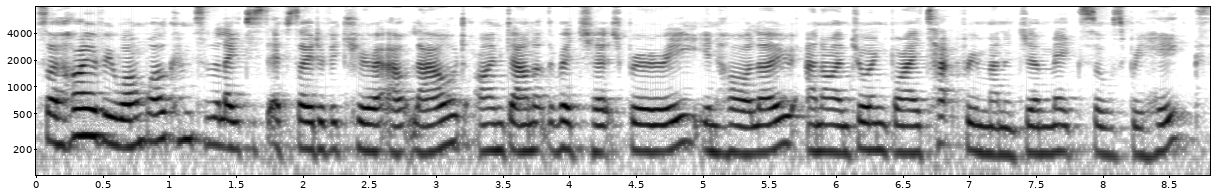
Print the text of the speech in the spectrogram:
So, hi everyone, welcome to the latest episode of Accuro Out Loud. I'm down at the Redchurch Brewery in Harlow and I'm joined by taproom manager Meg Salisbury Higgs.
